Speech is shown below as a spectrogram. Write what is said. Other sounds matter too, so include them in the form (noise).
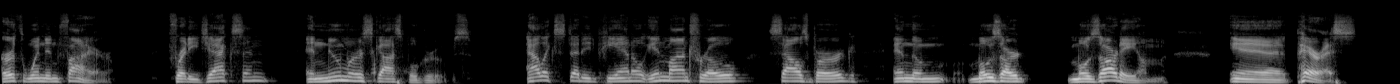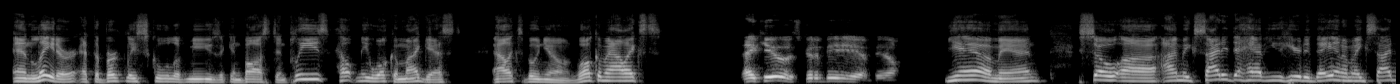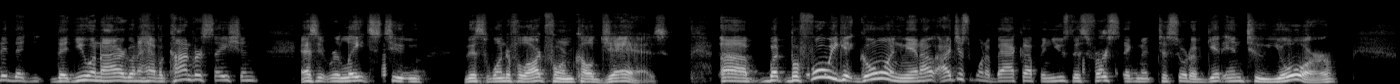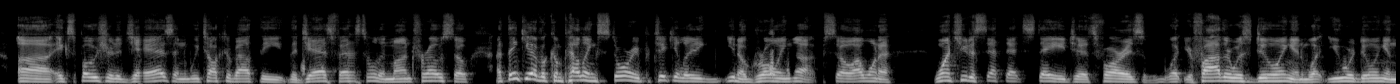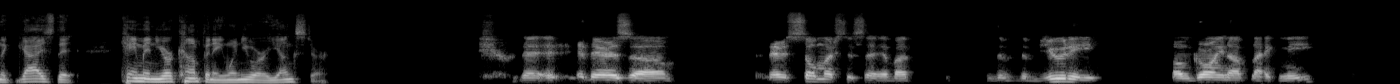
Earth, Wind, and Fire, Freddie Jackson, and numerous gospel groups. Alex studied piano in Montreux, Salzburg, and the Mozart Mozarteum in Paris, and later at the Berklee School of Music in Boston. Please help me welcome my guest, Alex Bugnon. Welcome, Alex. Thank you. It's good to be here, Bill. Yeah, man. So uh, I'm excited to have you here today, and I'm excited that that you and I are going to have a conversation as it relates to this wonderful art form called jazz. Uh, but before we get going, man, I, I just want to back up and use this first segment to sort of get into your uh, exposure to jazz, and we talked about the the jazz festival in Montreux. So I think you have a compelling story, particularly you know growing up. So I want to want you to set that stage as far as what your father was doing and what you were doing, and the guys that came in your company when you were a youngster. There's uh, there's so much to say about the, the beauty of growing up like me,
